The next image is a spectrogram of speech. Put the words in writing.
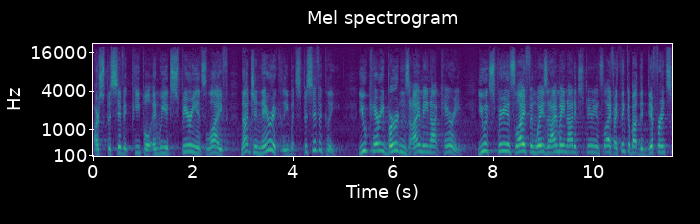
are specific people. And we experience life not generically, but specifically. You carry burdens I may not carry. You experience life in ways that I may not experience life. I think about the difference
